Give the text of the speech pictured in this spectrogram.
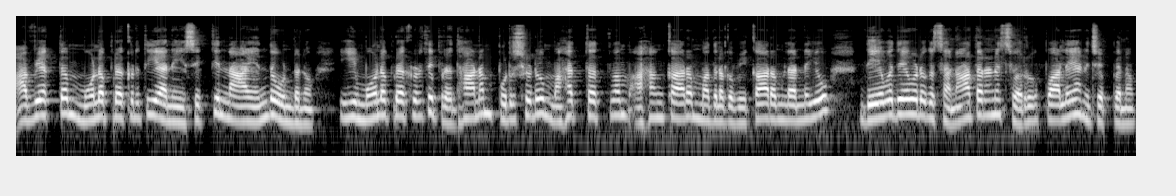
అవ్యక్తం మూల ప్రకృతి అనే శక్తి నా ఎందు ఉండును. ఈ మూల ప్రకృతి ప్రధానం పురుషుడు మహత్తత్వం అహంకారం మొదలగు వికారములన్నయూ దేవదేవుడుకు సనాతనుని స్వరూపాలే అని చెప్పాను.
